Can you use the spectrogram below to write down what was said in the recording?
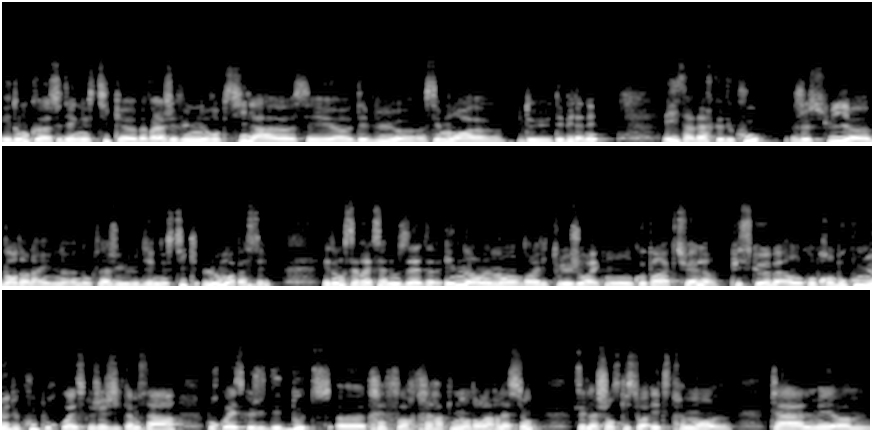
Et donc, euh, ce diagnostic, euh, bah voilà, j'ai vu une neuropsie là, euh, c'est début, c'est mois du début d'année. Et il s'avère que du coup, je suis borderline. Donc là, j'ai eu le diagnostic le mois passé. Et donc, c'est vrai que ça nous aide énormément dans la vie de tous les jours avec mon copain actuel, puisque bah, on comprend beaucoup mieux du coup pourquoi est-ce que j'agis comme ça, pourquoi est-ce que j'ai des doutes très forts très rapidement dans la relation. J'ai de la chance qu'il soit extrêmement calme et, euh,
